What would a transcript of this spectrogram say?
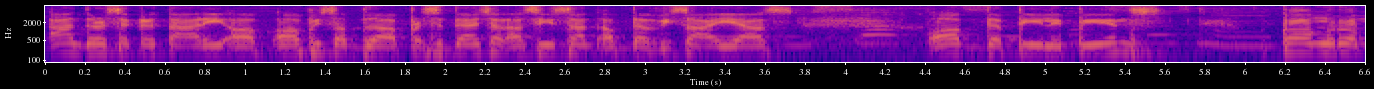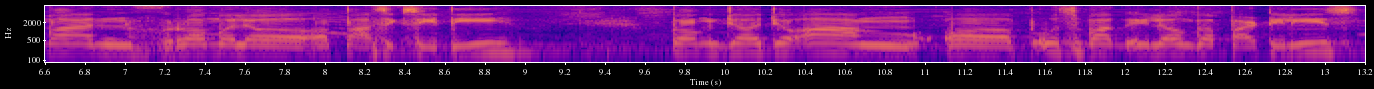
Undersecretary of Office of the Presidential Assistant of the Visayas of the Philippines, Kong Roman Romulo of Pasig City, Kong Jojo Ang of Usbag Ilonggo Party List,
